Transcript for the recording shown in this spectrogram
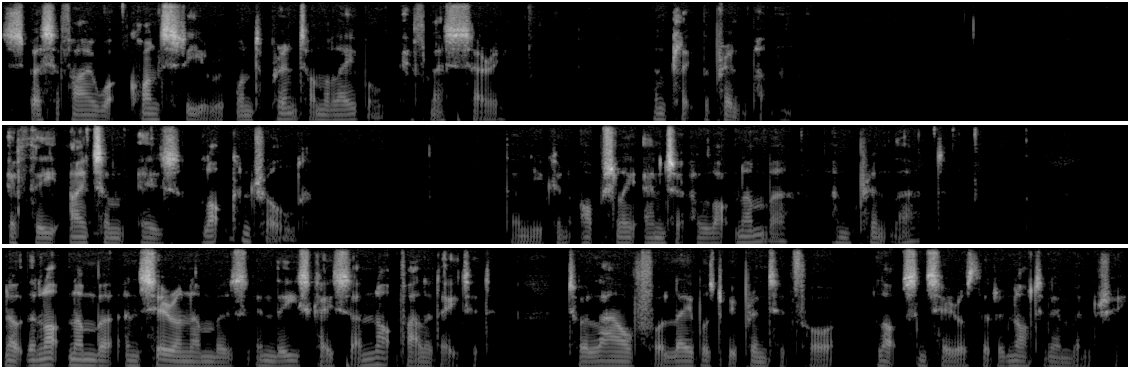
specify what quantity you want to print on the label if necessary, and click the print button. If the item is lot controlled, then you can optionally enter a lot number and print that. Note the lot number and serial numbers in these cases are not validated to allow for labels to be printed for lots and serials that are not in inventory.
